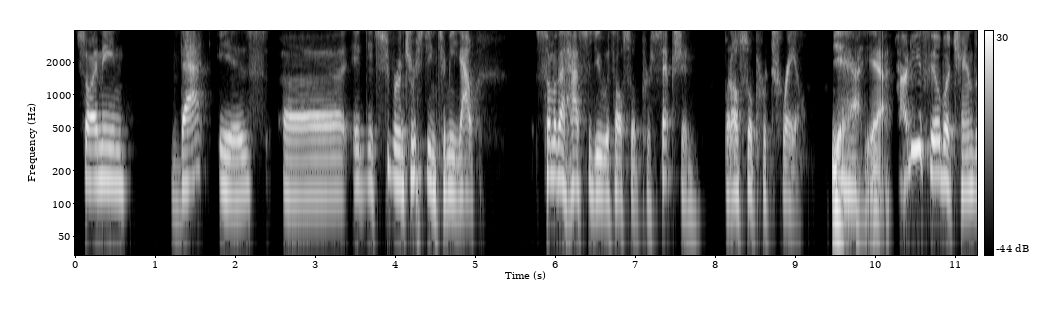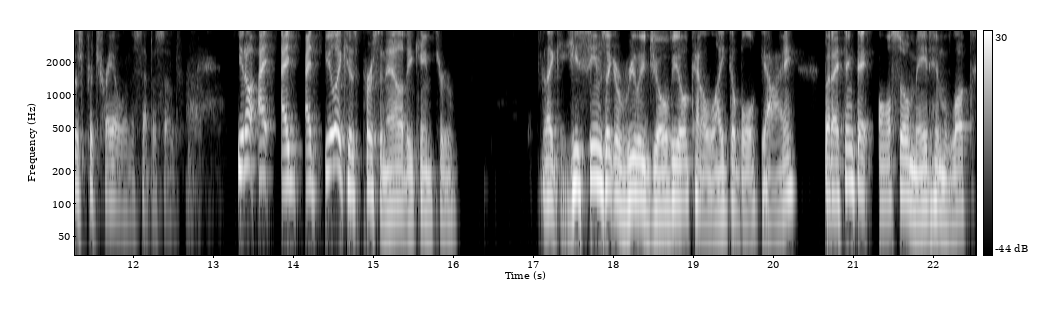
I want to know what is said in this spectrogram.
So, I mean, that is uh, it, it's super interesting to me. Now, some of that has to do with also perception, but also portrayal. yeah yeah How do you feel about Chandler's portrayal in this episode? you know I, I i feel like his personality came through like he seems like a really jovial kind of likable guy but i think they also made him look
